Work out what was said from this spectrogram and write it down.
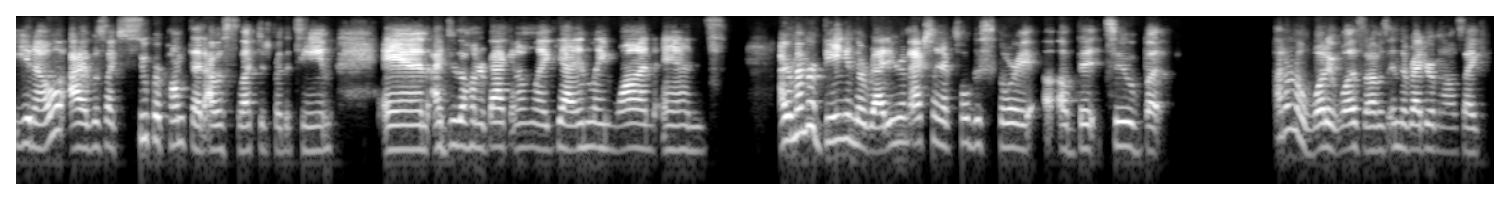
You know, I was like super pumped that I was selected for the team. And I do the 100 back and I'm like, yeah, in lane one. And I remember being in the ready room actually, and I've told this story a, a bit too, but I don't know what it was that I was in the ready room and I was like,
